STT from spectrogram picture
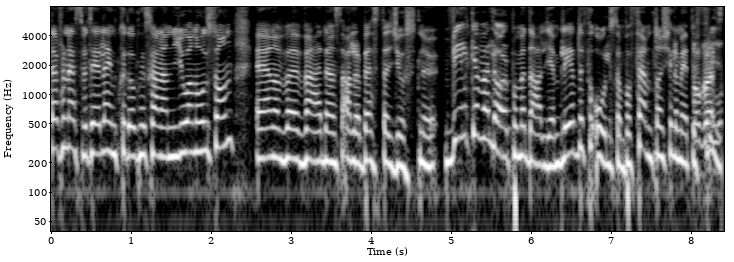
Där från SVT, längdskidåkningsstjärnan Johan Olsson, en av världens allra bästa just nu. Vilken valör på medaljen blev det för Olsson på 15 kilometer Tobbe. fri?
